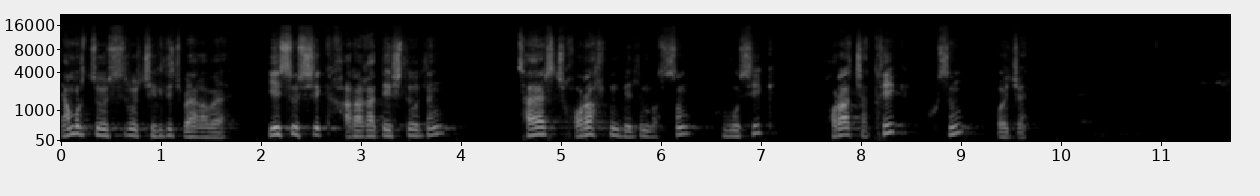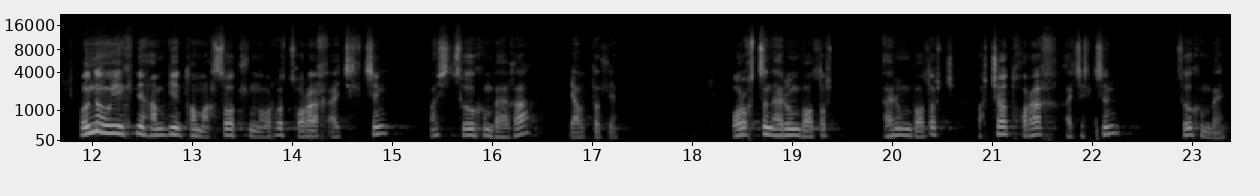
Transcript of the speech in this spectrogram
ямар зүйлс рүү чиглэж байгаа вэ? Есүс шиг хараагаа дэвшлүүлэн цайрч хураалтанд бэлэн болсон хүмүүсийг хурааж чадахыг хүсэн гойж байна. Өнөө үеийнхний хамгийн том асуудал нь ургац хураах ажилчин маш цөөхөн байгаа явдал юм. Ургац нь ариун боловч ариун боловч очоод хураах ажилчин цөөхөн байна.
